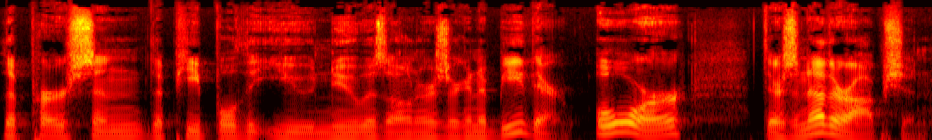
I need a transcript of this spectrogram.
the person, the people that you knew as owners are going to be there. Or there's another option.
